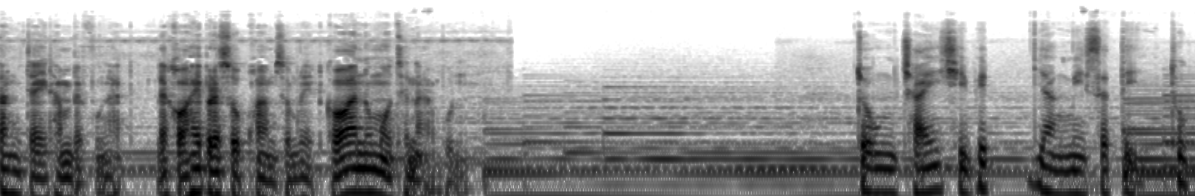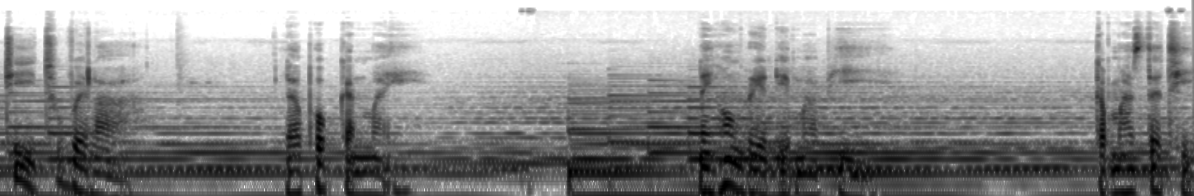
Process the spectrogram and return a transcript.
ตั้งใจทำแบบฝึกหัด และขอให้ประสบความสำเร็จขออนุโมทนาบุญ จงใช้ชีวิตอย่างมีสติทุกที่ทุกเวลา แล้วพบกันใหม่ ในห้องเรียน MRP กับมาสเตอร์ที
